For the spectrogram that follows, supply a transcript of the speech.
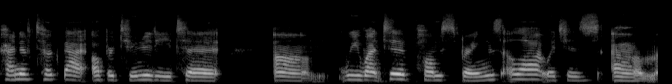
kind of took that opportunity to um, we went to palm springs a lot which is um,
